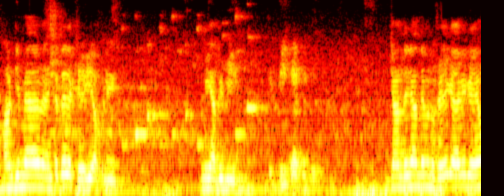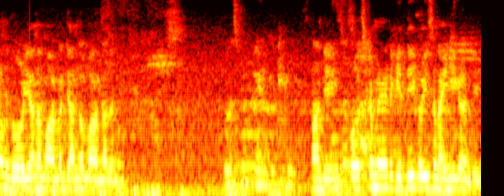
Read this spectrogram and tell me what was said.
ਹਾਂਜੀ ਮੈਂ ਰੈਂਟ ਤੇ ਰੱਖੇ ਸੀ ਆਪਣੀ। ਮੀਆਂ ਬੀਬੀ। ਤੇ ਕੀ ਕਹਿ ਕੇ ਗਏ? ਜਾਂਦੇ ਜਾਂਦੇ ਮੈਨੂੰ ਫੇਰ ਕਹਿ ਕੇ ਗਏ ਹੁਣ ਦੋ ਜਾਂ ਨਾ ਮਾਰਨਾ ਜਾਨੋਂ ਮਾਰਨਾ ਤੈਨੂੰ। ਪੁਲਿਸ ਨੂੰ ਕੰਪਲੇਂਟ ਕੀਤੀ ਗਈ? ਹਾਂਜੀ ਪੁਲਿਸ ਕੰਪਲੇਂਟ ਕੀਤੀ ਕੋਈ ਸੁਣਾਈ ਨਹੀਂ ਕਰਨ ਦੀ।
